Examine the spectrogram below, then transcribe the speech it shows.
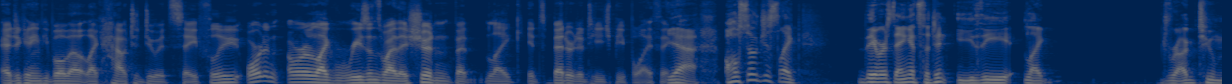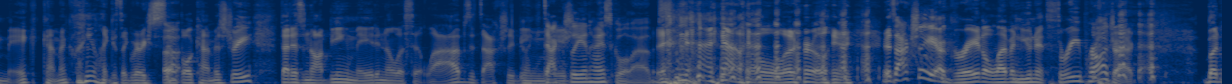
educating people about like how to do it safely, or to, or like reasons why they shouldn't. But like it's better to teach people. I think. Yeah. Also, just like they were saying, it's such an easy like drug to make chemically. Like it's like very uh, simple chemistry that is not being made in illicit labs. It's actually being It's made actually in high school labs. yeah, like literally. It's actually a grade 11 unit 3 project. But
